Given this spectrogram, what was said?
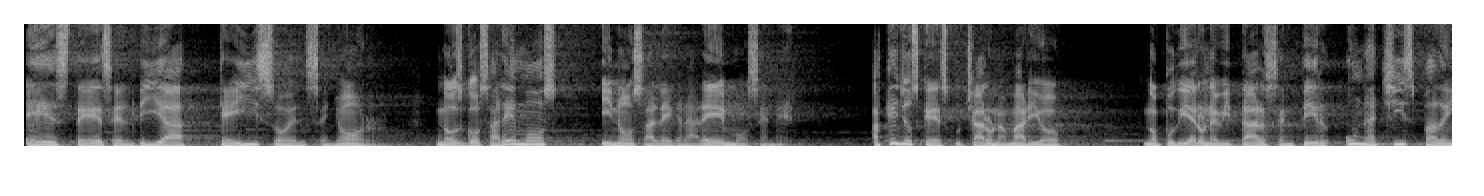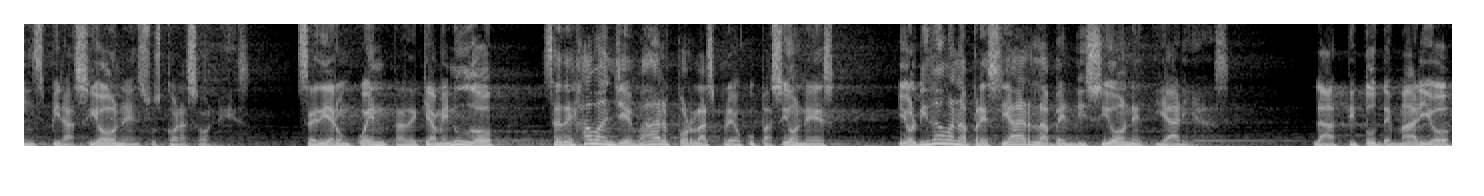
Este es el día que hizo el Señor. Nos gozaremos y nos alegraremos en él. Aquellos que escucharon a Mario no pudieron evitar sentir una chispa de inspiración en sus corazones. Se dieron cuenta de que a menudo se dejaban llevar por las preocupaciones y olvidaban apreciar las bendiciones diarias. La actitud de Mario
